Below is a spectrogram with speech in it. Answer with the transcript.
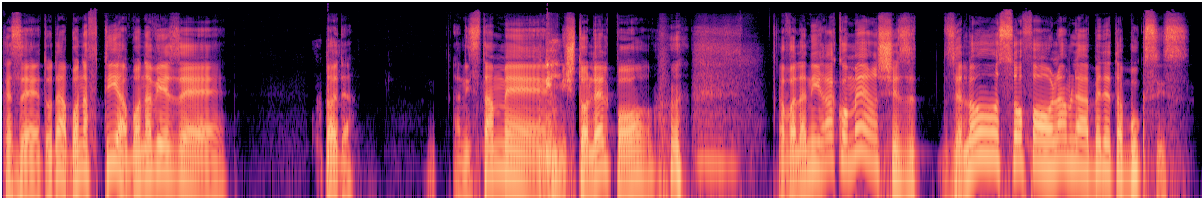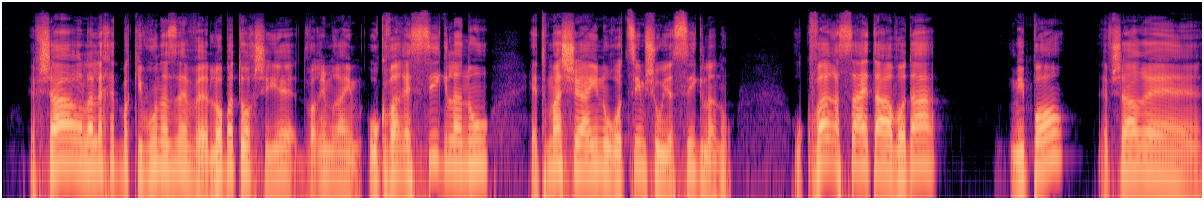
כזה, אתה יודע, בוא נפתיע, בוא נביא איזה... לא יודע. אני סתם uh, משתולל פה, אבל אני רק אומר שזה זה לא סוף העולם לאבד את אבוקסיס. אפשר ללכת בכיוון הזה, ולא בטוח שיהיה דברים רעים. הוא כבר השיג לנו את מה שהיינו רוצים שהוא ישיג לנו. הוא כבר עשה את העבודה, מפה אפשר uh,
